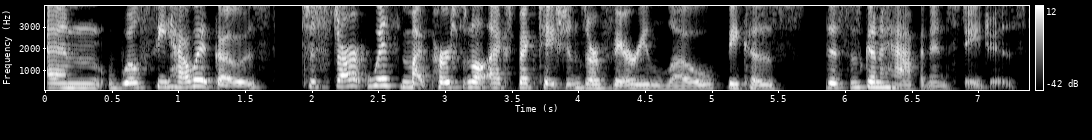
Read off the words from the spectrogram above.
And we'll see how it goes to start with, my personal expectations are very low because this is going to happen in stages.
